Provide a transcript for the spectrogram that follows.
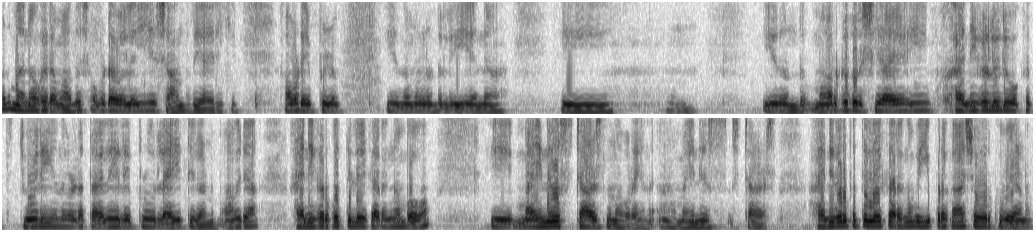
അത് മനോഹരമാണ്. അത് അവിടെ വലിയ ശാന്തതയായിരിക്കും. അവിടെ എപ്പോഴും ഈ നമ്മളുണ്ടല്ലോ ഈ എന്നാ ഈ ഇതുണ്ട്. മാർഗദർശിയായ ഈ ഹനികളിലുമൊക്കെ ജോലി ചെയ്യുന്നവരുടെ തലയിൽ എപ്പോഴും ലൈറ്റ് കാണും. അവർ ആ ഖനിഗർഭത്തിലേക്ക് ഇറങ്ങുമ്പോൾ ഈ മൈനേഴ്സ് സ്റ്റാർസ് എന്ന് പറയുന്നത്. ആ മൈനേഴ്സ് സ്റ്റാർസ് ഹനിഗർഭത്തിലേക്ക് ഇറങ്ങുമ്പോൾ ഈ പ്രകാശം അവർക്ക് വേണം.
